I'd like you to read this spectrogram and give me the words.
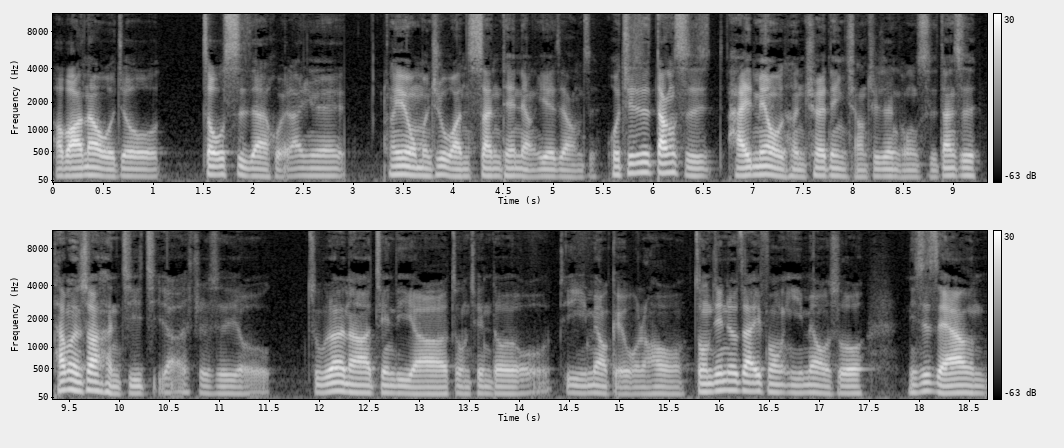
好吧，那我就周四再回来，因为因为我们去玩三天两夜这样子。我其实当时还没有很确定想去这间公司，但是他们算很积极啊，就是有主任啊、经理啊、总监都有寄 email 给我，然后总监就在一封 email 说，你是怎样？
